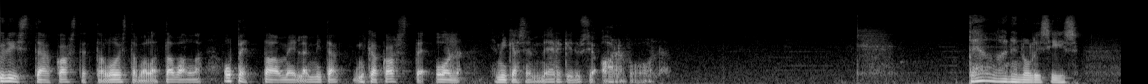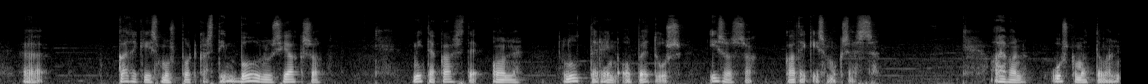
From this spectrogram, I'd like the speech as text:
ylistää kastetta loistavalla tavalla, opettaa meille, mitä, mikä kaste on ja mikä sen merkitys ja arvo on. Tällainen oli siis Katekismus-podcastin bonusjakso, mitä kaste on Lutherin opetus isossa katekismuksessa. Aivan uskomattoman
